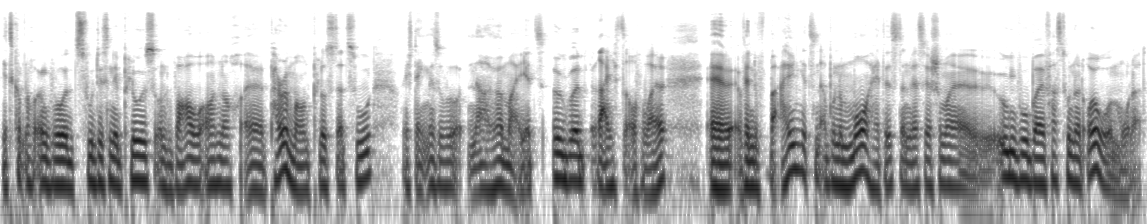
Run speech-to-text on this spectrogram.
Jetzt kommt noch irgendwo zu Disney Plus und wow auch noch äh, Paramount Plus dazu. Und ich denke mir so, na hör mal, jetzt irgendwann reicht es auch mal. Äh, wenn du bei allen jetzt ein Abonnement hättest, dann wärst du ja schon mal irgendwo bei fast 100 Euro im Monat.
